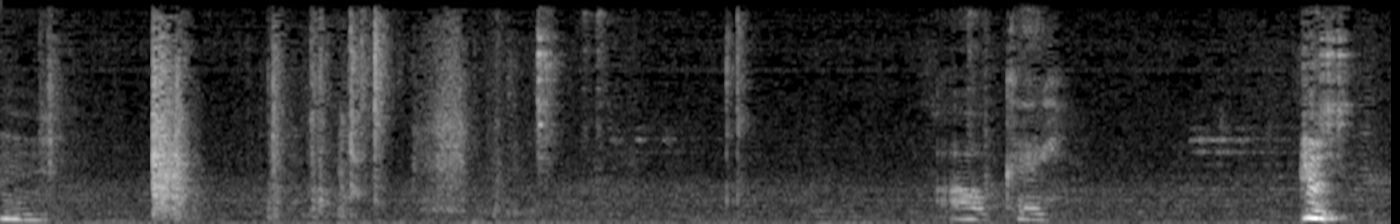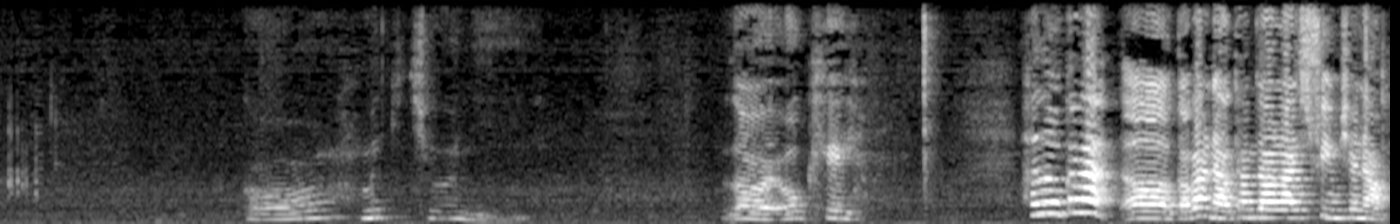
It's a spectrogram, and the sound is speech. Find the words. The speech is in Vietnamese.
Ừ. Ok. Có mic chưa nhỉ? Rồi ok. Hello các bạn, ờ, có bạn nào tham gia livestream chưa nào?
